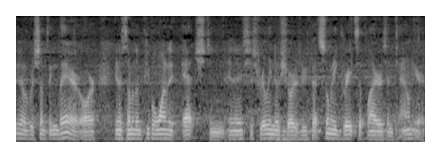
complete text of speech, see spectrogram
you know there's something there, or you know some of them people want it etched, and, and it's just really no shortage. We've got so many great suppliers in town here.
